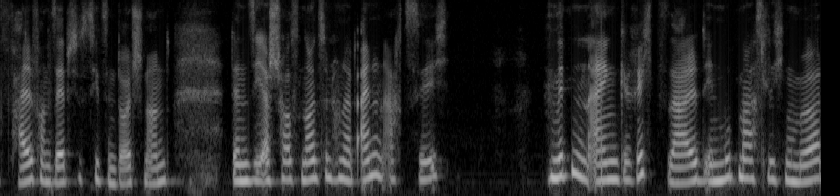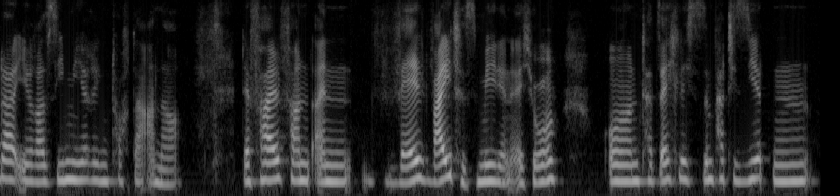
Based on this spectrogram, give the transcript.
Fall von Selbstjustiz in Deutschland, denn sie erschoss 1981 mitten in einen Gerichtssaal den mutmaßlichen Mörder ihrer siebenjährigen Tochter Anna. Der Fall fand ein weltweites Medienecho und tatsächlich sympathisierten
